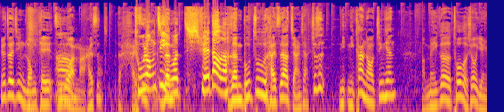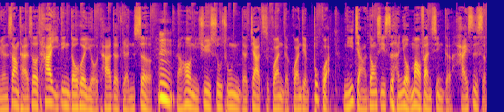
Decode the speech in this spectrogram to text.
因为最近龙 K 之乱嘛，还是还屠龙记忍我学到了，忍不住还是要讲一下，就是你你看哦，今天啊，每个脱口秀演员上台的时候，他一定都会有他的人设，嗯。然后你去输出你的价值观、你的观点，不管你讲的东西是很有冒犯性的还是什么，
